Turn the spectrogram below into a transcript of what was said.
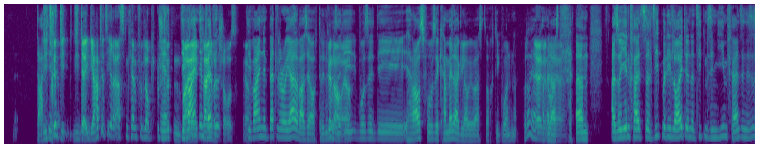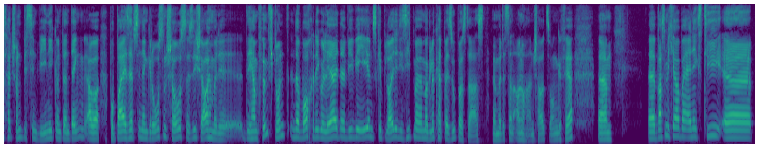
die, tritt, die, die, die, hat jetzt ihre ersten Kämpfe, glaube ich, bestritten ja, bei kleineren Battle, Shows. Ja. Die war in dem Battle Royale, war sie auch drin, genau, wo, sie die, wo sie die heraus, wo sie Carmella, glaube ich, war es doch, die gewonnen hat, oder? Ja, Carmella. Genau, ähm, also jedenfalls, da sieht man die Leute und dann sieht man sie nie im Fernsehen. Das ist halt schon ein bisschen wenig und dann denken, aber wobei selbst in den großen Shows, siehst du auch immer, die, die haben fünf Stunden in der Woche regulär in der WWE und es gibt Leute, die sieht man, wenn man Glück hat, bei Superstars, wenn man das dann auch noch anschaut, so ungefähr. Ähm, äh, was mich aber bei NXT äh,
